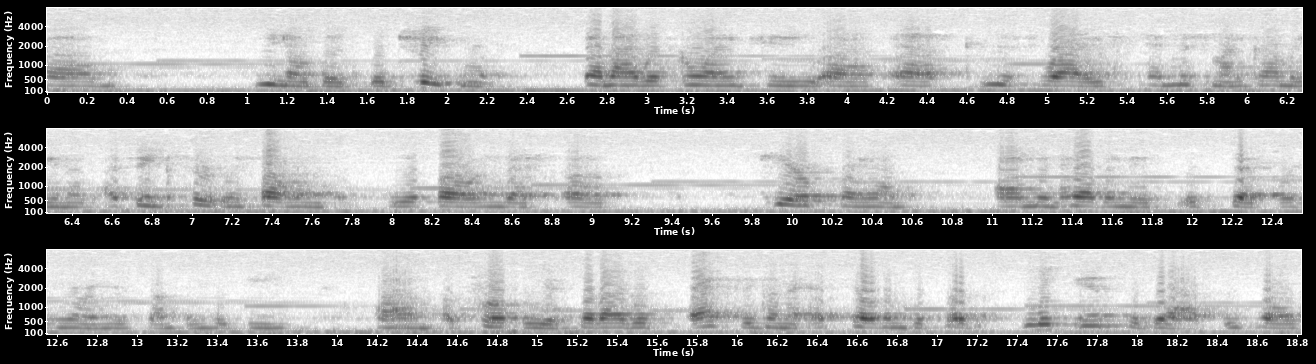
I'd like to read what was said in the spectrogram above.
um, you know, the, the treatment. And I was going to uh, ask Ms. Wright and Ms. Montgomery, and I think certainly following, following that uh, care plan um, and having it, it set for hearing or something would be um, appropriate. But I was actually going to tell them to look into that because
